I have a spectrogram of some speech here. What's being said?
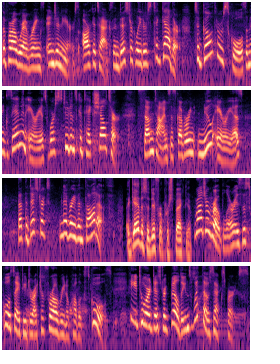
The program brings engineers, architects, and district leaders together to go through schools and examine areas where students can take shelter, sometimes discovering new areas that the district never even thought of. It gave us a different perspective. Roger Robler is the school safety director for El Reno Public Schools. He toured district buildings with those experts.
